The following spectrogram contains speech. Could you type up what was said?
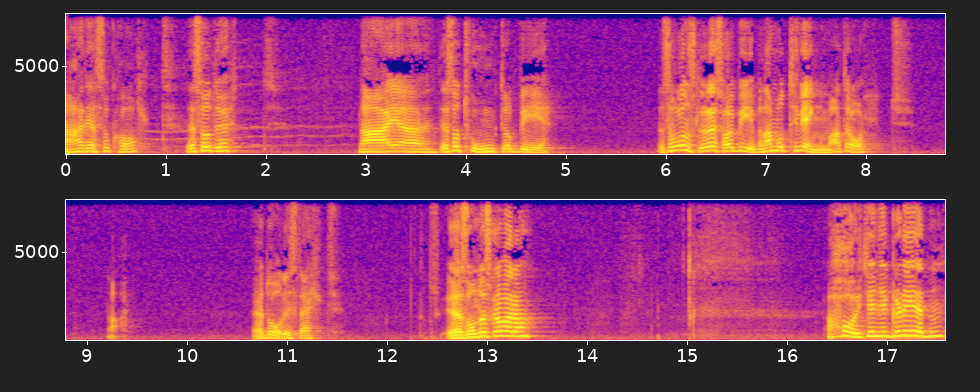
Nei, det er så kaldt. Det er så dødt. Nei, eh, det er så tungt å be. Det er så vanskelig det sa i Bibelen. Jeg må tvinge meg til alt. Nei. Det er dårlig stelt. Er det sånn det skal være? Jeg har ikke denne gleden,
